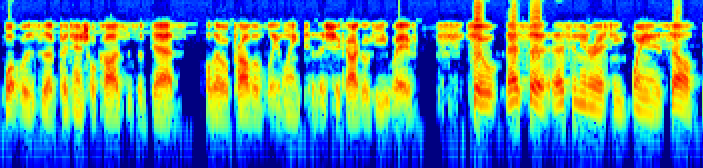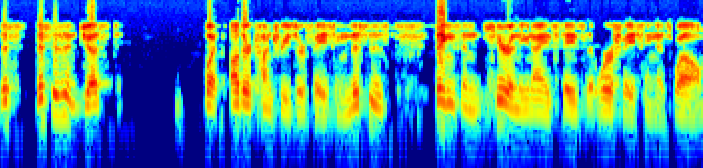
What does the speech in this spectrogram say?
what was the potential causes of death, although probably linked to the Chicago heat wave. So that's a that's an interesting point in itself. This this isn't just what other countries are facing. This is things in here in the United States that we're facing as well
